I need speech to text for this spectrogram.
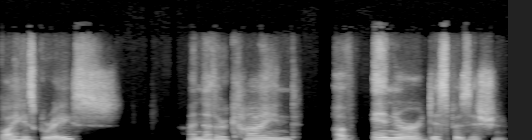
by his grace, another kind of inner disposition.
